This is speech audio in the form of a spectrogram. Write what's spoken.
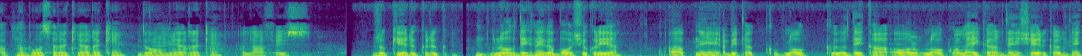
अपना बहुत सारा ख्याल रखें दुआ में याद रखें। अल्लाह हाफिज़। रुकिए, रुक रुक। ब्लॉग देखने का बहुत शुक्रिया। आपने अभी तक व्लॉग देखा और व्लॉग को लाइक कर दें, शेयर कर दें।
